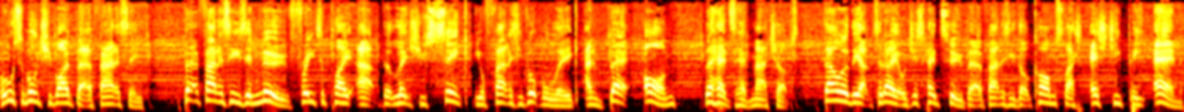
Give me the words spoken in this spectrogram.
We're also brought to you by Better Fantasy. Better Fantasy is a new free to play app that lets you sync your fantasy football league and bet on the head to head matchups. Download the app today or just head to betterfantasy.com slash SGPN.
